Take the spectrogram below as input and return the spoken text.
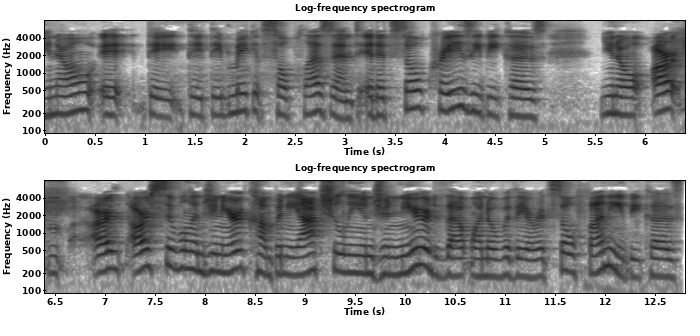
you know, it they they they make it so pleasant. And it's so crazy because you know our our our civil engineer company actually engineered that one over there. It's so funny because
